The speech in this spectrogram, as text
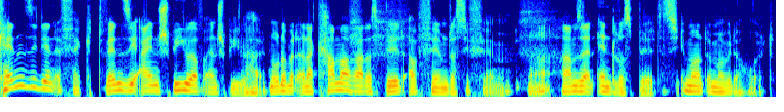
kennen Sie den Effekt, wenn Sie einen Spiegel auf einen Spiegel halten oder mit einer Kamera das Bild abfilmen, das Sie filmen? Ja, haben Sie ein Endlosbild, das sich immer und immer wiederholt.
